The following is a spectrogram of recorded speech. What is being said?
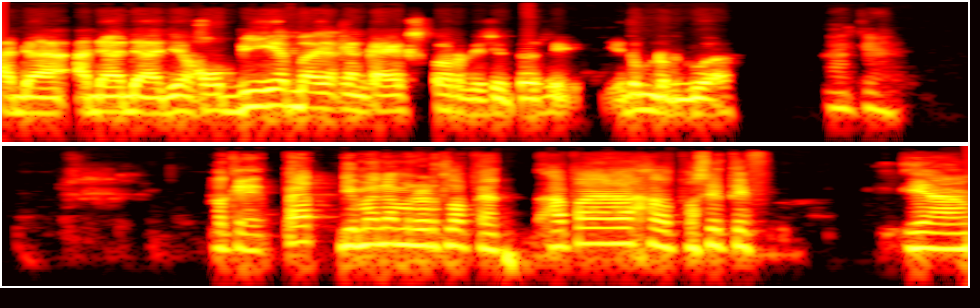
ada ada ada aja. Hobinya banyak yang kayak ekspor di situ sih. Itu menurut gua. Oke. Oke, Pat, gimana menurut lo, Pat? Apa hal positif yang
